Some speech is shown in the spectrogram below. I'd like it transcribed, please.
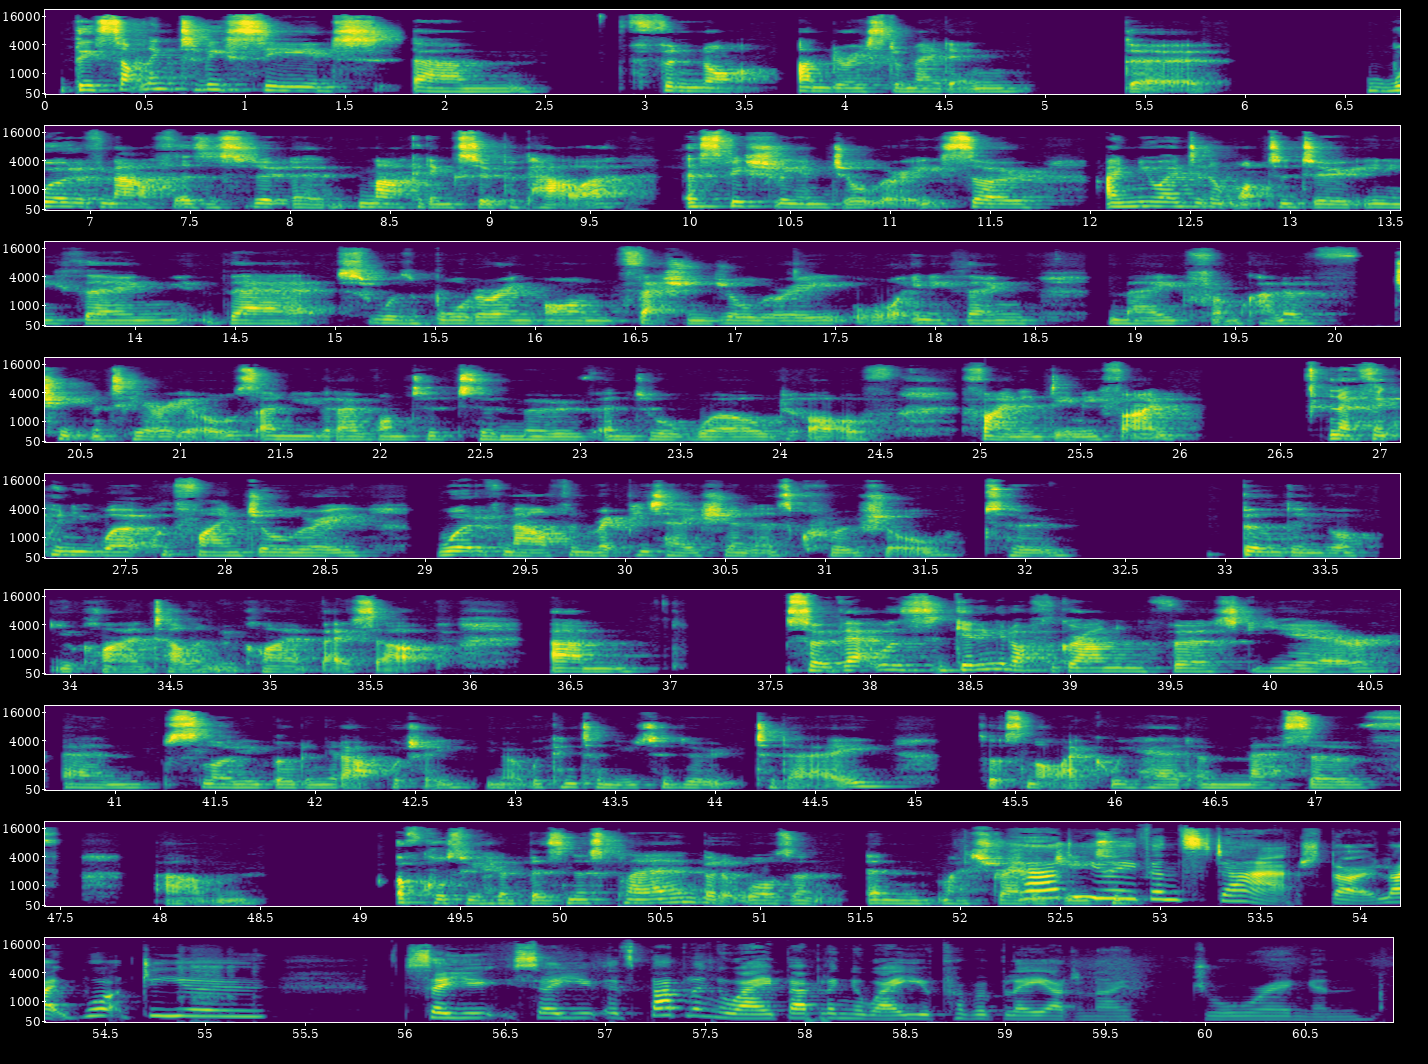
there's something to be said um, for not underestimating the word of mouth as a, a marketing superpower, especially in jewelry. So I knew I didn't want to do anything that was bordering on fashion jewelry or anything made from kind of cheap materials. I knew that I wanted to move into a world of fine and demi fine. And I think when you work with fine jewelry, word of mouth and reputation is crucial to building your, your clientele and your client base up. Um, so that was getting it off the ground in the first year and slowly building it up, which I, you know, we continue to do today. So it's not like we had a massive. Um, of course, we had a business plan, but it wasn't in my strategy. How do you to- even start though? Like, what do you? So you, so you, it's bubbling away, bubbling away. You're probably, I don't know, drawing and,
